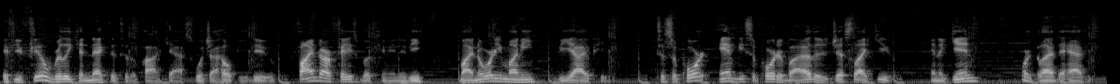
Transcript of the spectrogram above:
If you feel really connected to the podcast, which I hope you do, find our Facebook community, Minority Money VIP, to support and be supported by others just like you. And again, we're glad to have you.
